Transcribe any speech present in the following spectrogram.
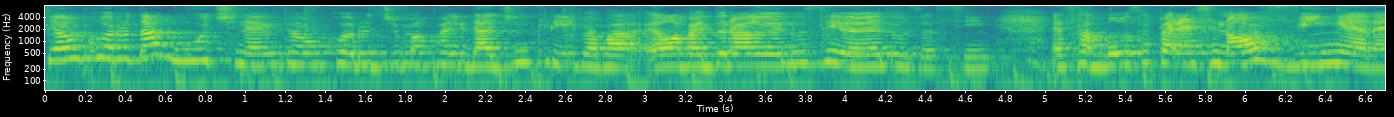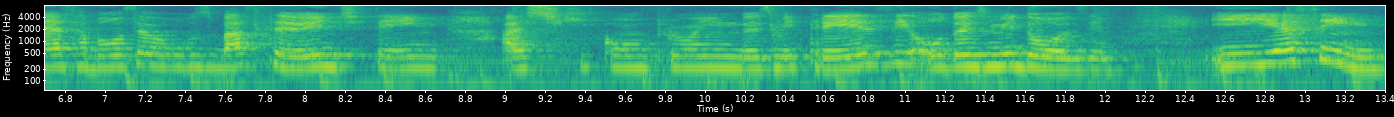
E é um couro da Gucci, né? Então é um couro de uma qualidade incrível, ela vai durar anos e anos, assim. Essa bolsa parece novinha, né? Essa bolsa eu uso bastante, tem, acho que comprou em 2013 ou 2012. E assim,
